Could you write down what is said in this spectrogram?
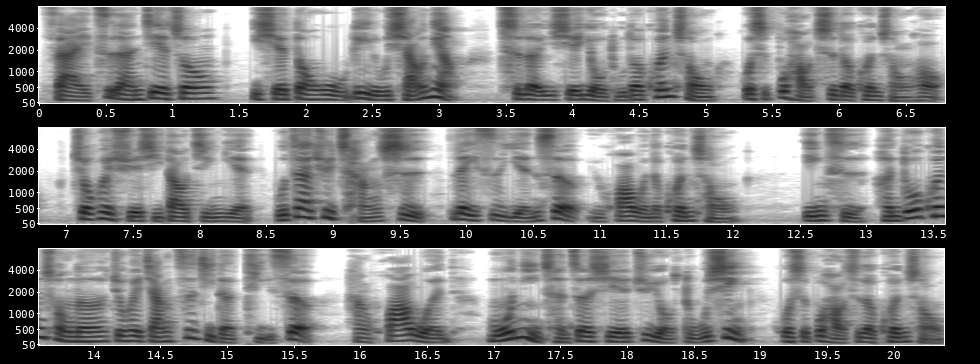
在自然界中，一些动物，例如小鸟，吃了一些有毒的昆虫或是不好吃的昆虫后，就会学习到经验，不再去尝试类似颜色与花纹的昆虫。因此，很多昆虫呢，就会将自己的体色和花纹模拟成这些具有毒性或是不好吃的昆虫，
